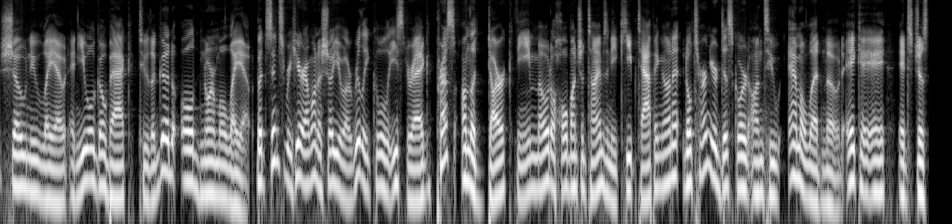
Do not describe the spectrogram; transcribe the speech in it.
Show New Layout layout and you will go back to the good old normal layout. But since we're here, I want to show you a really cool Easter egg. Press on the dark theme mode a whole bunch of times and you keep tapping on it. It'll turn your Discord onto AMOLED mode, aka it's just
